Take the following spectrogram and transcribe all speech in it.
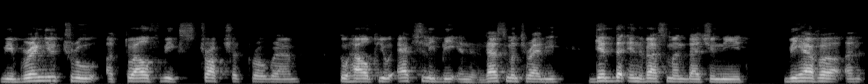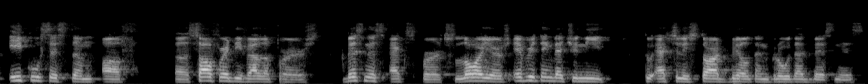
We bring you through a 12 week structured program to help you actually be investment ready, get the investment that you need. We have a, an ecosystem of uh, software developers, business experts, lawyers, everything that you need to actually start, build, and grow that business.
